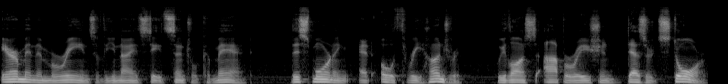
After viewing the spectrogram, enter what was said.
airmen, and Marines of the United States Central Command. This morning at 0300, we launched Operation Desert Storm,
